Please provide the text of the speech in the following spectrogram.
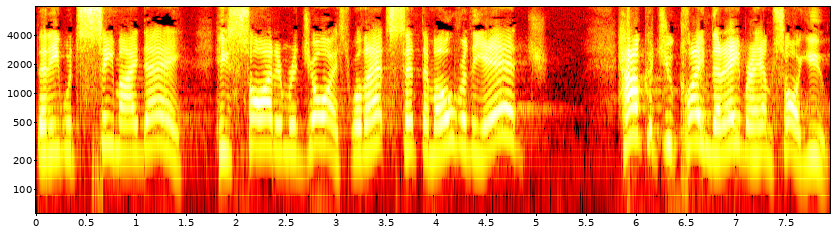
that he would see my day. He saw it and rejoiced. Well, that sent them over the edge. How could you claim that Abraham saw you?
